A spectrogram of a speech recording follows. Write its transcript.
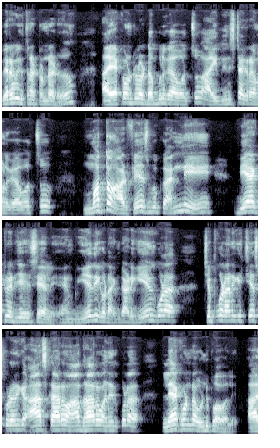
విరవీగుతున్నట్టున్నాడు ఆ అకౌంట్లో డబ్బులు కావచ్చు ఆ ఇన్స్టాగ్రామ్లు కావచ్చు మొత్తం ఆడి ఫేస్బుక్ అన్నీ డియాక్టివేట్ చేసేయాలి ఏది కూడా ఇంకా ఆడికి ఏమి కూడా చెప్పుకోవడానికి చేసుకోవడానికి ఆస్కారం ఆధారం అనేది కూడా లేకుండా ఉండిపోవాలి. ఆ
